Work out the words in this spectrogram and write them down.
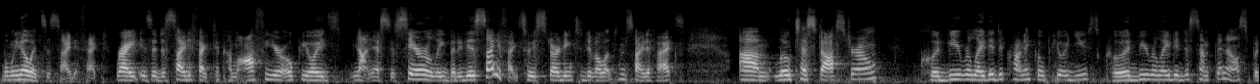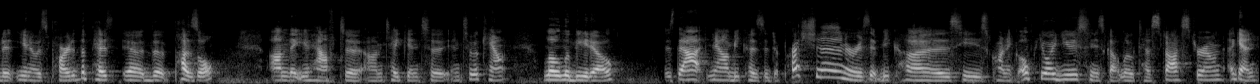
Well, we know it's a side effect, right? Is it a side effect to come off of your opioids? Not necessarily, but it is side effect. So he's starting to develop some side effects. Um, low testosterone could be related to chronic opioid use, could be related to something else, but it you know is part of the, uh, the puzzle um, that you have to um, take into, into account. Low libido, is that now because of depression or is it because he's chronic opioid use and he's got low testosterone? Again,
